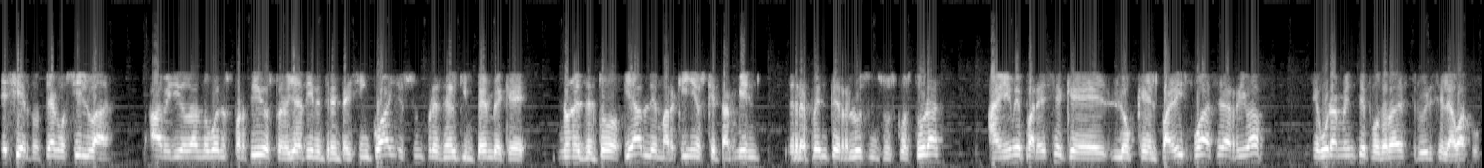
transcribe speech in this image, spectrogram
es cierto, Thiago Silva ha venido dando buenos partidos, pero ya tiene 35 años, un Presnel Kimpembe que no es del todo fiable, Marquinhos que también de repente reluce en sus costuras. A mí me parece que lo que el París pueda hacer arriba seguramente podrá destruirse abajo.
